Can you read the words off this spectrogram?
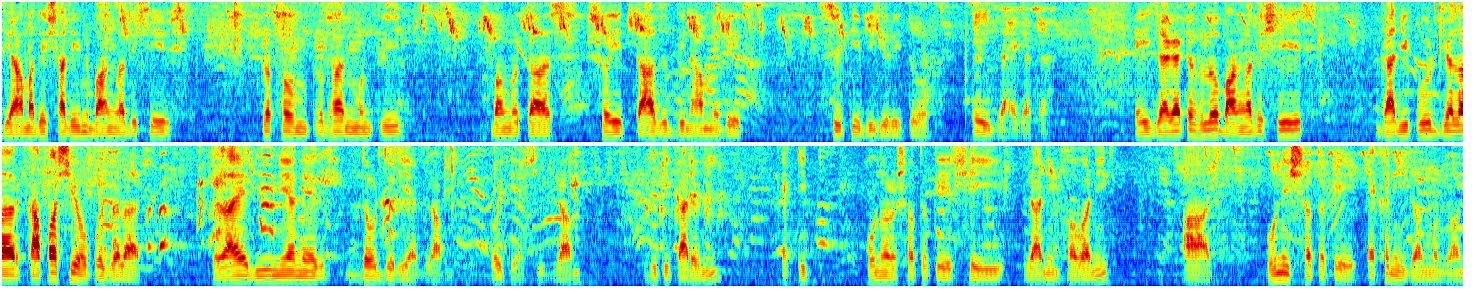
যে আমাদের স্বাধীন বাংলাদেশের প্রথম প্রধানমন্ত্রী বঙ্গতাজ শহীদ তাজউদ্দিন আহমেদের স্মৃতি বিজড়িত এই জায়গাটা। এই জায়গাটা হলো বাংলাদেশের গাজীপুর জেলার কাপাসিয়া উপজেলার রায়েদ ইউনিয়নের দৌড়দরিয়া গ্রাম, ঐতিহাসিক গ্রাম। দুটি কারণই, একটি পনেরো শতকের সেই রানী ভবানীর আর উনিশ শতকে এখানেই জন্মগ্রহণ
